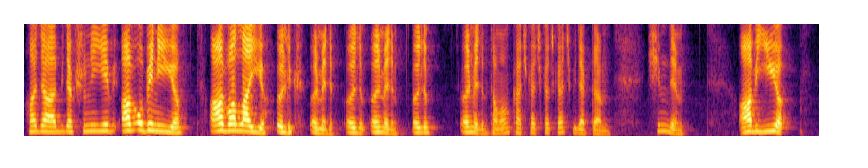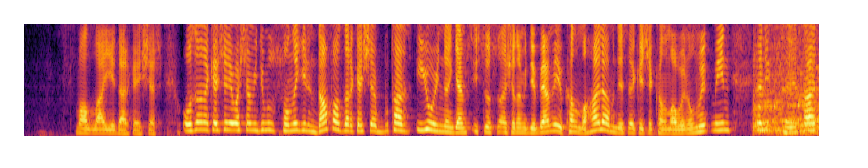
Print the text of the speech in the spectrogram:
Hadi abi bir dakika şunu ye. Abi o beni yiyor. Abi vallahi yiyor. Öldük. Ölmedim. Öldüm. Ölmedim. Öldüm. Ölmedim tamam. Kaç kaç kaç kaç bir dakika. Şimdi. Abi yiyor. Vallahi yedi arkadaşlar. O zaman arkadaşlar yavaştan videomuzun sonuna gelin. Daha fazla arkadaşlar bu tarz iyi oyunların gelmesi istiyorsanız aşağıdan videoyu beğenmeyi ve kanalıma hala mı destek arkadaşlar kanalıma abone olmayı unutmayın. Yani e, saat 12.30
